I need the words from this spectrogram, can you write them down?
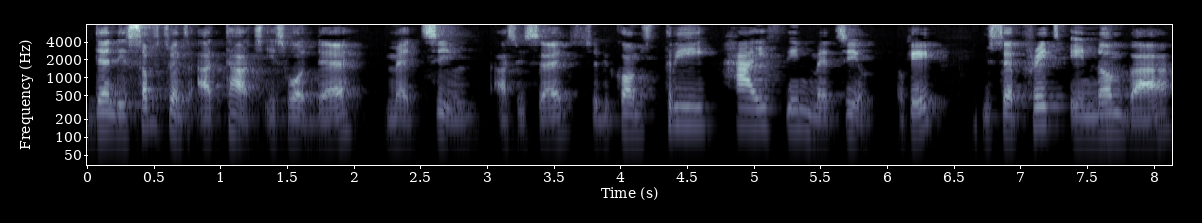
Then the substituent attached is what there? Methyl, as we said. So it becomes 3 hyphen methyl. Okay? You separate a number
